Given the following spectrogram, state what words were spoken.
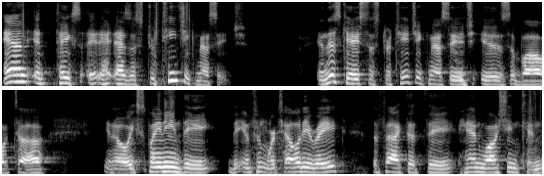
And it, takes, it has a strategic message. In this case, the strategic message is about uh, you know, explaining the the infant mortality rate, the fact that the hand washing can,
